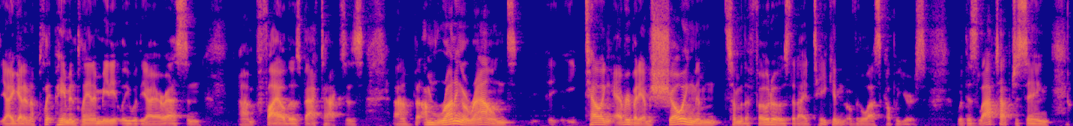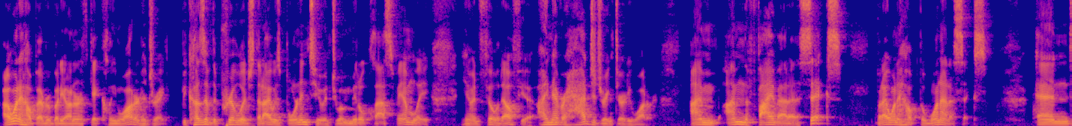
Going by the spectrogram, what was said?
yeah, I get an, a payment plan immediately with the IRS and um, file those back taxes. Uh, but I'm running around telling everybody, I'm showing them some of the photos that I'd taken over the last couple years with this laptop, just saying, I want to help everybody on earth get clean water to drink because of the privilege that I was born into, into a middle class family, you know, in Philadelphia. I never had to drink dirty water. I'm I'm the five out of six, but I want to help the one out of six. And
